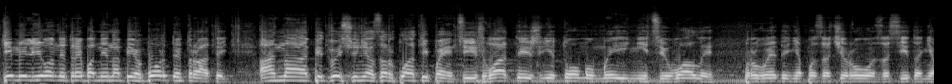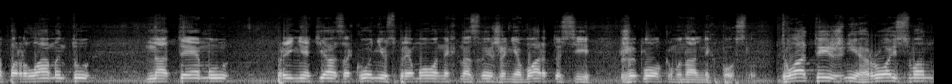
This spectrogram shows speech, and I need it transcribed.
Ті мільйони треба не на бігборди тратити, а на підвищення зарплат і пенсії. Два тижні тому ми ініціювали проведення позачергового засідання парламенту на тему прийняття законів, спрямованих на зниження вартості житлово-комунальних послуг. Два тижні Гройсман,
